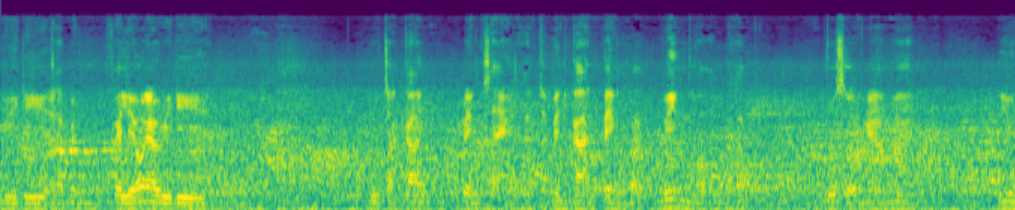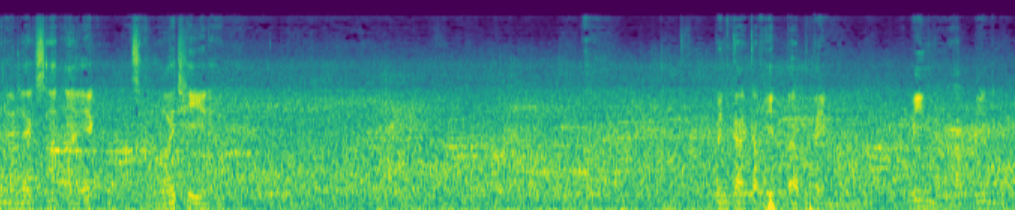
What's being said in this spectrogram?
LED นะครับเป็นไฟเลี้ยว LED ดูจากการเปล่งแสงนะครับจะเป็นการเปล่งแบบวิ่งออกนะครับดูสวยงามมากนี่อยู่ใน Lexus RX 200T นะครับเป็นการกระพริบแบบเปล่งวิ่งนะครับวิ่งออก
